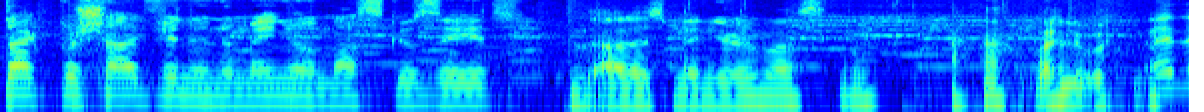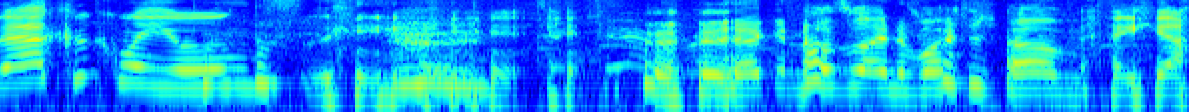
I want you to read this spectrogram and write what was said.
Sagt Bescheid, wenn ihr eine Manual-Maske seht. Sind alles Manual-Masken. Ballon. Na, da, guck mal, Jungs. ja, genau so eine wollte ich haben. ja,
